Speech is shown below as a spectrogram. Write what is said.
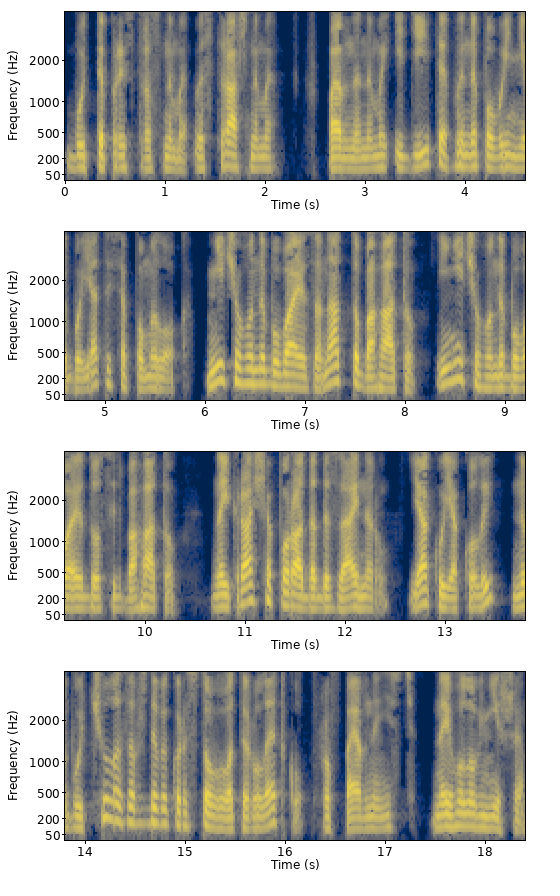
Будьте пристрасними, безстрашними, впевненими і дійте, ви не повинні боятися помилок. Нічого не буває занадто багато, і нічого не буває досить багато. Найкраща порада дизайнеру, яку я коли-небудь чула завжди використовувати рулетку про впевненість. Найголовніше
